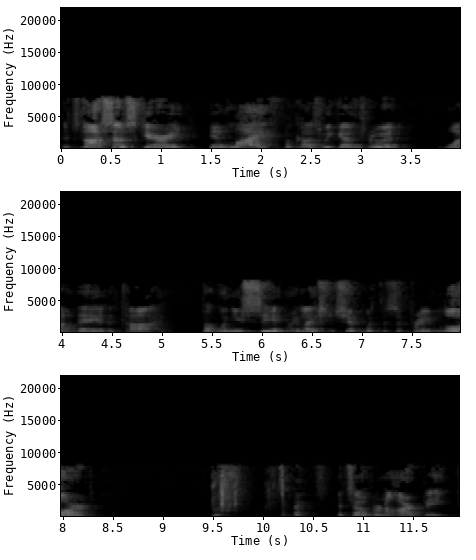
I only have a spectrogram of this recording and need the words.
It's not so scary in life because we go through it one day at a time. But when you see it in relationship with the Supreme Lord, it's over in a heartbeat.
